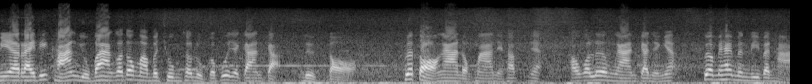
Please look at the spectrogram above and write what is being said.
มีอะไรที่ค้างอยู่บ้างก็ต้องมาประชุมสรุปกับผู้จัดการกะดึกต่อ เพื่อต่องานออกมาเนี่ยครับเนี่ยเขาก็เริ่มงานกันอย่างเงี้ยเพื่อไม่ให้มันมีปัญหา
